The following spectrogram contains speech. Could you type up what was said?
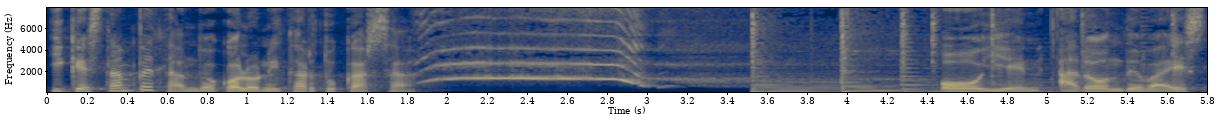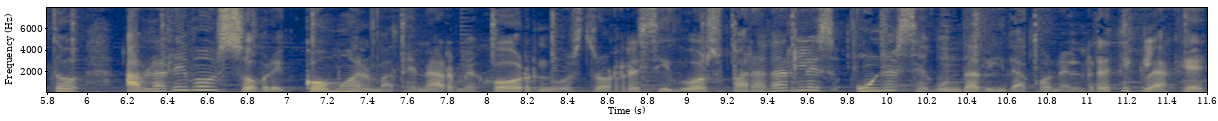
y que está empezando a colonizar tu casa? Hoy en ¿A dónde va esto? hablaremos sobre cómo almacenar mejor nuestros residuos para darles una segunda vida con el reciclaje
